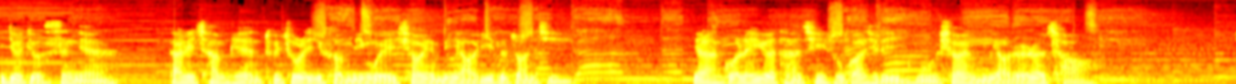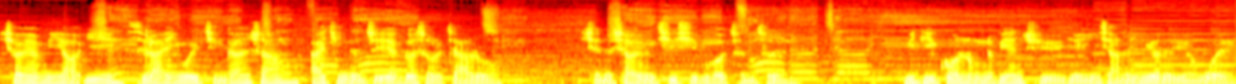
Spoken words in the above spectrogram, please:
一九九四年，大力唱片推出了一盒名为《校园民谣一》的专辑，也让国内乐坛迅速刮起了一股校园民谣的热潮。校园民谣一虽然因为井冈山、爱情等职业歌手的加入，显得校园气息不够纯粹，谜底过浓的编曲也影响了音乐的原味。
